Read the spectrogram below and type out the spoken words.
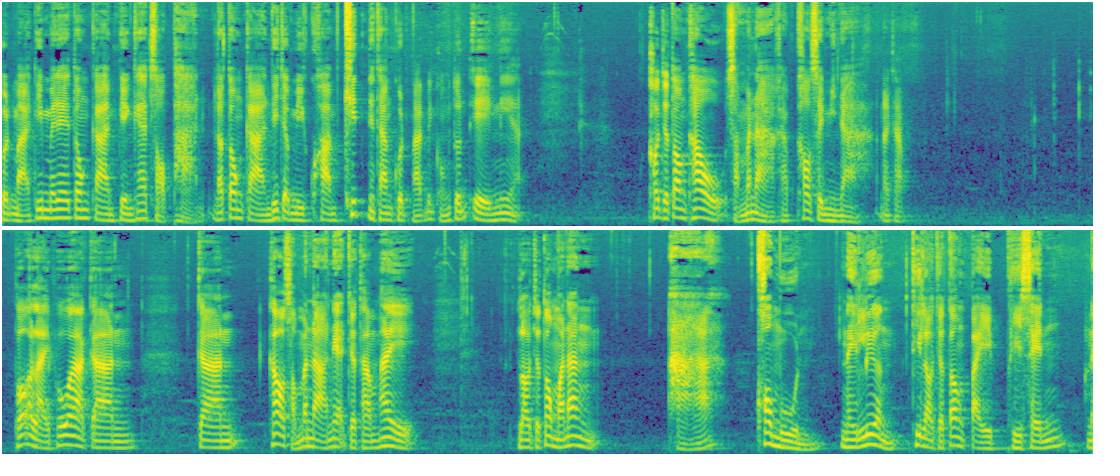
กฎหมายที่ไม่ได้ต้องการเพียงแค่สอบผ่าน แล้วต้องการที่จะมีความคิดในทางกฎหมายเป็นของตนเองเนี่ยเขาจะต้องเข้าสัมมนาครับเข้าเซมินานะครับ เพราะอะไรเพราะว่าการการเข้าสัมมนาเนี่ยจะทำให้เราจะต้องมานั่งหาข้อมูล ในเรื่องที่เราจะต้องไปพรีเซนต์ใน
